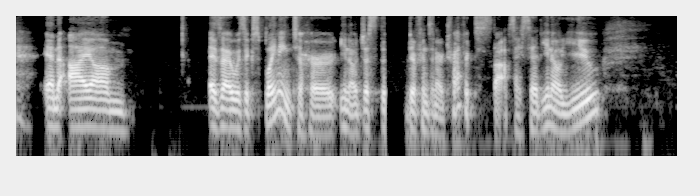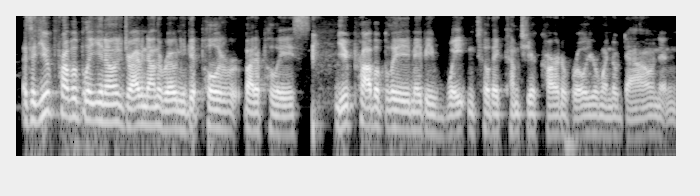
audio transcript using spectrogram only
and I um, as I was explaining to her, you know, just the difference in our traffic stops. I said, you know, you, I said, you probably, you know, driving down the road and you get pulled over by the police. You probably maybe wait until they come to your car to roll your window down, and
